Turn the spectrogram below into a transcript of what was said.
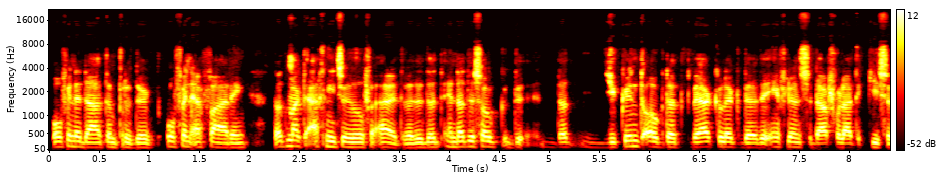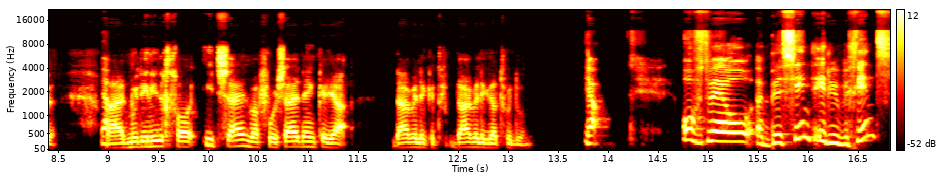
of inderdaad een product, of een ervaring, dat maakt eigenlijk niet zo heel veel uit. Dat, en dat is ook, dat, je kunt ook daadwerkelijk de, de influencer daarvoor laten kiezen. Maar het moet in ieder geval iets zijn waarvoor zij denken, ja, daar wil ik, het, daar wil ik dat voor doen. Ja, Oftewel, eh, bezint in u begint.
